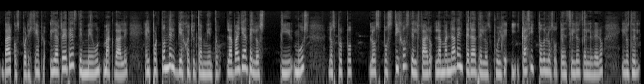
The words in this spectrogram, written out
Barcos, por ejemplo, y las redes de Meun Magdale, el portón del viejo ayuntamiento, la valla de los Timus, los los postijos del faro, la manada entera de los bulgue y casi todos los utensilios del herrero y los del,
